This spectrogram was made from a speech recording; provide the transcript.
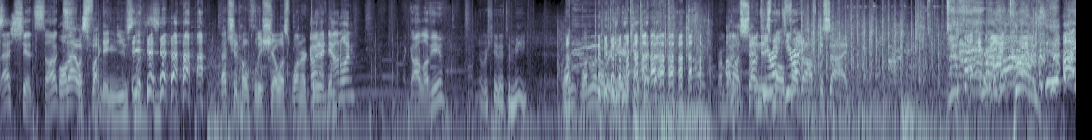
That shit sucks. Well, that was fucking useless. that should hopefully show us one or two. Go ahead, down one. Oh my God, I love you. Never say that to me. One, one went over here. I'm gonna oh, send Oh, this to your right, motherfucker right. off the side. You I cracked, I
